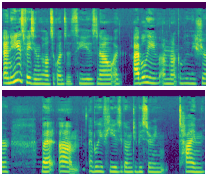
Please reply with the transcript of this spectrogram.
and he is facing the consequences. He is now I, I believe, I'm not completely sure, but um I believe he is going to be serving time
